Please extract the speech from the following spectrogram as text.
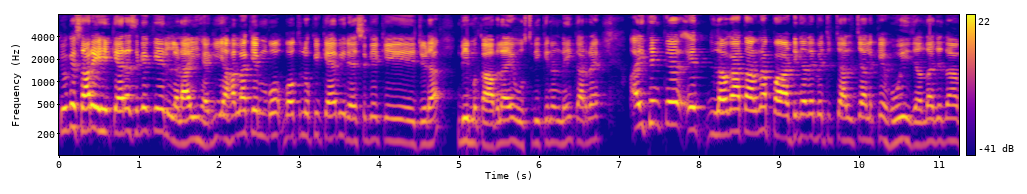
ਕਿਉਂਕਿ ਸਾਰੇ ਇਹੀ ਕਹਿ ਰਹੇ ਸੀਗੇ ਕਿ ਲੜਾਈ ਹੈਗੀ ਆ। ਹਾਲਾਂਕਿ ਬਹੁ- ਬਹੁਤ ਲੋਕੀ ਕਹਿ ਵੀ ਰਹੇ ਸੀਗੇ ਕਿ ਜਿਹੜਾ ਵੀ ਮੁਕਾਬਲਾ ਇਹ ਉਸ ਤਰੀਕੇ ਨਾਲ ਨਹੀਂ ਕਰ ਰਿਹਾ। ਆਈ ਥਿੰਕ ਇਹ ਲਗਾਤਾਰ ਨਾ ਪਾਰਟੀਆਂ ਦੇ ਵਿੱਚ ਚੱਲ ਚੱਲ ਕੇ ਹੋ ਹੀ ਜਾਂਦਾ। ਜਿੱਦਾਂ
